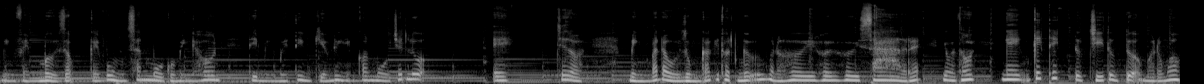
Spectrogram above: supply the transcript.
mình phải mở rộng cái vùng săn mồi của mình hơn thì mình mới tìm kiếm được những con mồi chất lượng. Ê, chết rồi. Mình bắt đầu dùng các cái thuật ngữ mà nó hơi hơi hơi xa rồi đấy. Nhưng mà thôi, nghe cũng kích thích, được trí tưởng tượng mà, đúng không?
